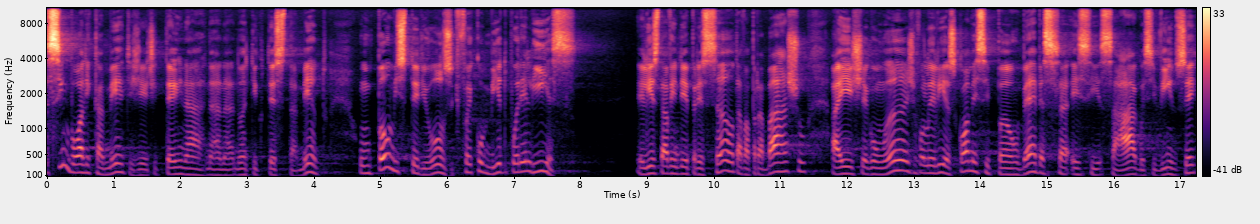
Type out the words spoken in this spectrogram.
Simbolicamente, gente, tem na, na, no Antigo Testamento um pão misterioso que foi comido por Elias. Elias estava em depressão, estava para baixo. Aí chegou um anjo, falou: Elias, come esse pão, bebe essa, esse, essa água, esse vinho, não sei.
